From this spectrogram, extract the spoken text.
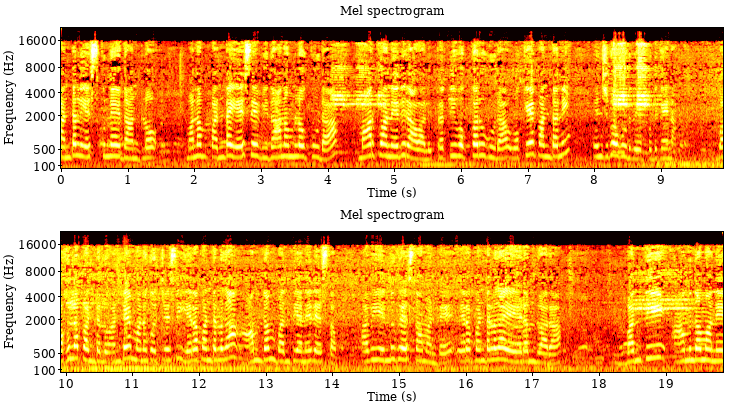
పంటలు వేసుకునే దాంట్లో మనం పంట వేసే విధానంలో కూడా మార్పు అనేది రావాలి. ప్రతి ఒక్కరూ కూడా ఒకే పంటని ఎంచుకోకూడదు ఎప్పటికైనా. బహుళ పంటలు అంటే మనకు వచ్చేసి ఎర్ర పంటలుగా ఆమ్దం బంతి అనేది వేస్తాం. అవి ఎందుకు వేస్తామంటే ఎర్ర పంటలుగా వేయడం ద్వారా బంతి ఆముదం అనే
